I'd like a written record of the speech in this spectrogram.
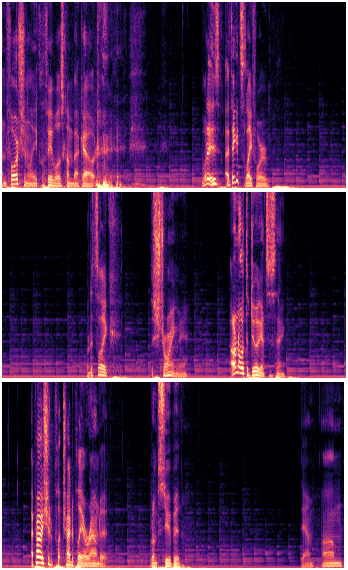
Unfortunately, Clefable has come back out. what is... I think it's Life Orb. But it's like... Destroying me. I don't know what to do against this thing. I probably should have tried to play around it. But I'm stupid. Damn. Um...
